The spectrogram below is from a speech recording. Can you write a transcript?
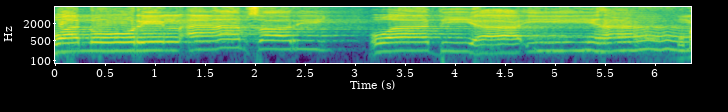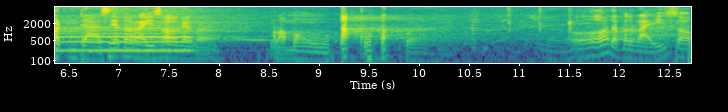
wa nuril absari wa diyaiha mumet ndase to ra iso kan? Ngomong utak-utak oh dapat ra iso.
